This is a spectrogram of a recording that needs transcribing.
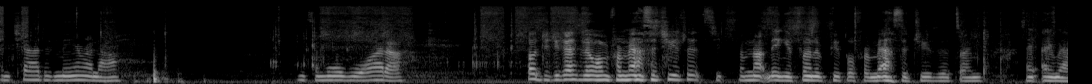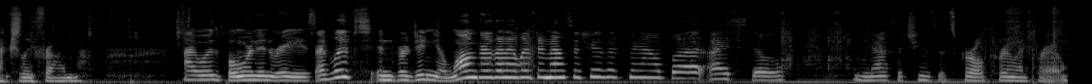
uncharted marinade and some more water. Oh, did you guys know I'm from Massachusetts? I'm not making fun of people from Massachusetts. I'm I, am actually from. I was born and raised. I've lived in Virginia longer than I lived in Massachusetts now, but I still Massachusetts girl through and through.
